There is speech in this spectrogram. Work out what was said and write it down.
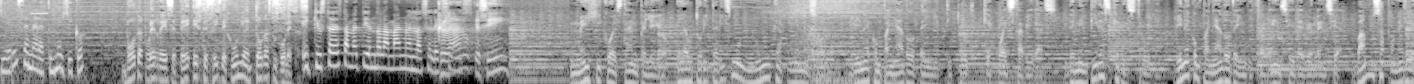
quieres sanar a tu México? Vota por RSP este 6 de junio en todas tus boletas. Y que usted está metiendo la mano en las elecciones. Claro que sí. México está en peligro. El autoritarismo nunca viene solo. Viene acompañado de ineptitud que cuesta vidas, de mentiras que destruyen. Viene acompañado de indiferencia y de violencia. Vamos a ponerle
